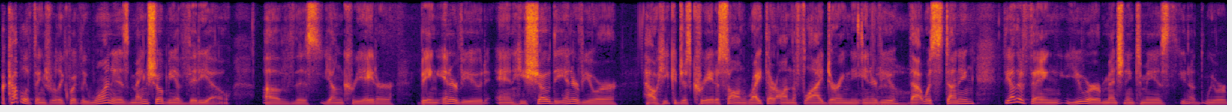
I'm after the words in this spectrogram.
a couple of things really quickly. One is Meng showed me a video of this young creator being interviewed, and he showed the interviewer how he could just create a song right there on the fly during the interview. Wow. That was stunning. The other thing you were mentioning to me is, you know, we were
